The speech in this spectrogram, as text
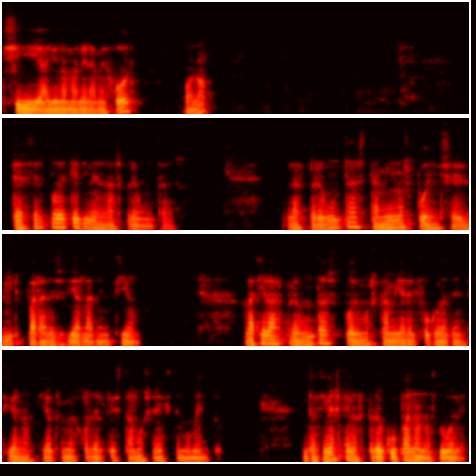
si hay una manera mejor o no. Tercer poder que tienen las preguntas. Las preguntas también nos pueden servir para desviar la atención. Gracias a las preguntas podemos cambiar el foco de atención hacia otro mejor del que estamos en este momento. Situaciones que nos preocupan o nos duelen.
